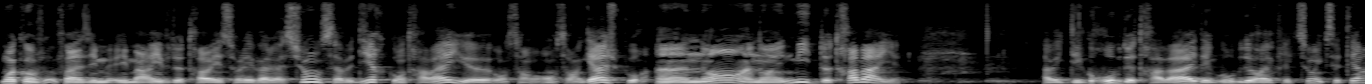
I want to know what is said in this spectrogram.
Moi, quand, enfin, il m'arrive de travailler sur l'évaluation, ça veut dire qu'on travaille, on s'engage pour un an, un an et demi de travail, avec des groupes de travail, des groupes de réflexion, etc.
